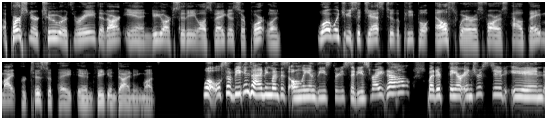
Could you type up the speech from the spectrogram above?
a person or two or three that aren't in New York City, Las Vegas, or Portland. what would you suggest to the people elsewhere as far as how they might participate in Vegan Dining Month? Well, so Vegan Dining Month is only in these three cities right now. But if they are interested in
